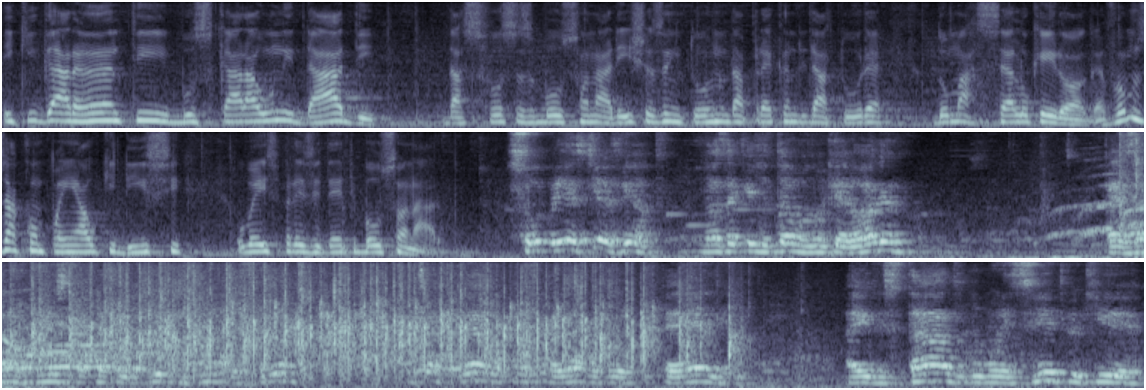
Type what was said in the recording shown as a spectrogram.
e que garante buscar a unidade das forças bolsonaristas em torno da pré-candidatura do Marcelo Queiroga. Vamos acompanhar o que disse o ex-presidente Bolsonaro. Sobre este evento, nós acreditamos no Queiroga, apesar da frente da prefeitura de João Pessoa, apela para os colegas do PL, aí do Estado, do município, que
